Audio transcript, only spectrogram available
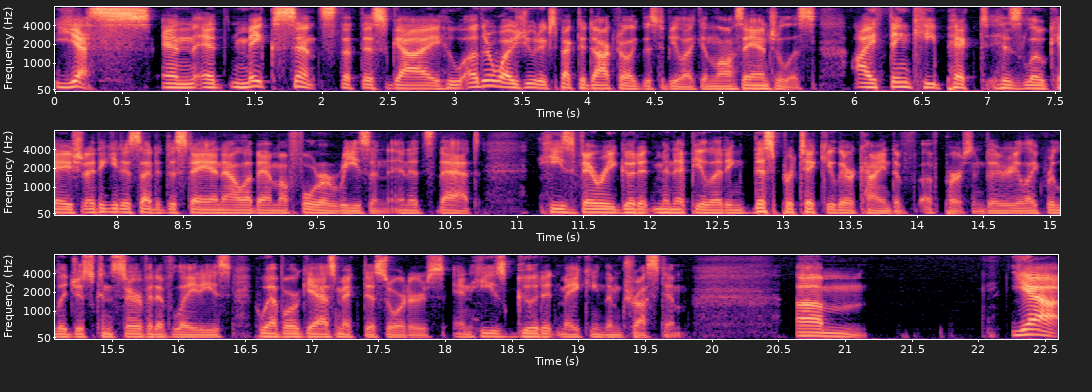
Yes, and it makes sense that this guy, who otherwise you would expect a doctor like this to be like in Los Angeles, I think he picked his location. I think he decided to stay in Alabama for a reason, and it's that he's very good at manipulating this particular kind of, of person, very like religious conservative ladies who have orgasmic disorders, and he's good at making them trust him. Um, yeah,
